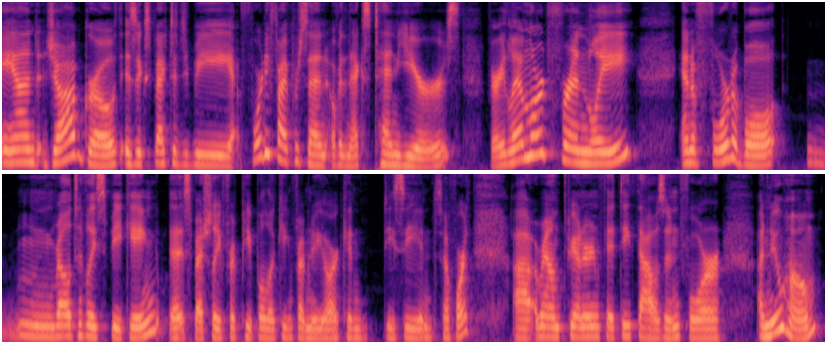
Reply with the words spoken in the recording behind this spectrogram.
And job growth is expected to be 45% over the next 10 years. Very landlord friendly and affordable, mm, relatively speaking, especially for people looking from New York and DC and so forth. Uh, around 350,000 for a new home.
